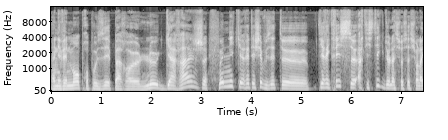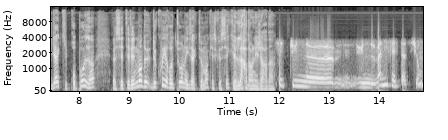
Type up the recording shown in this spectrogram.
Un événement proposé par euh, Le Garage. Monique Rétéché, vous êtes euh, directrice artistique de l'association Laga qui propose hein, cet événement. De, quoi il retourne exactement? Qu'est-ce que c'est que l'Art dans les Jardins? C'est une, euh, une manifestation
